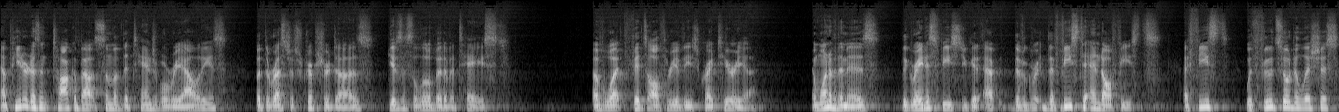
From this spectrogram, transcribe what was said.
Now, Peter doesn't talk about some of the tangible realities, but the rest of Scripture does, gives us a little bit of a taste of what fits all three of these criteria. And one of them is the greatest feast you could, the, the feast to end all feasts, a feast with food so delicious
